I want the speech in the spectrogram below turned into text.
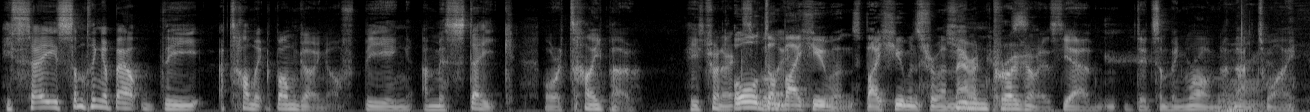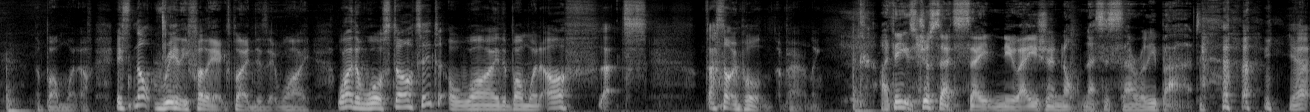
He says something about the atomic bomb going off being a mistake or a typo. He's trying to All done by humans, by humans from America. human programmers, yeah, did something wrong, and that's why the bomb went off. It's not really fully explained, is it? Why? Why the war started, or why the bomb went off? That's that's not important, apparently. I think it's just there to say New Asia, not necessarily bad. Yeah,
